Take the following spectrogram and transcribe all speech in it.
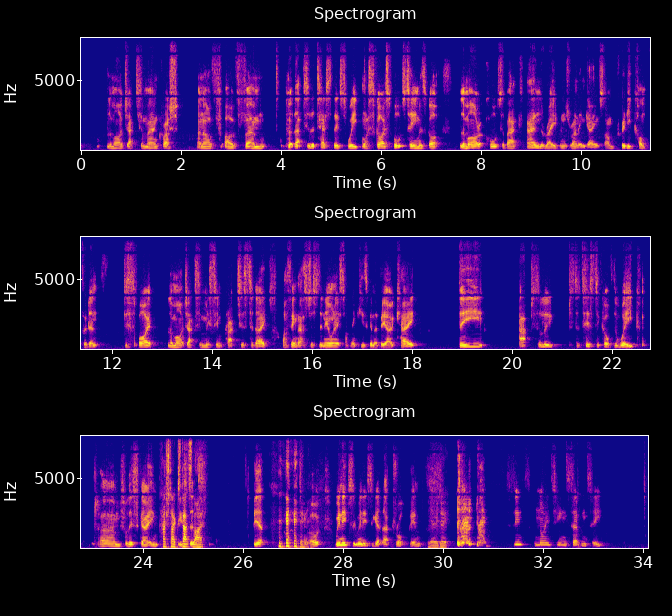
Lamar Jackson man crush, and I've I've um, put that to the test this week. My Sky Sports team has got Lamar at quarterback and the Ravens running game, so I'm pretty confident, despite Lamar Jackson missing practice today. I think that's just an illness. I think he's going to be okay. The absolute statistic of the week um, for this game. Hashtag stats life. Yeah. oh, we need to we need to get that drop in. Yeah, we do. Since 1970,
